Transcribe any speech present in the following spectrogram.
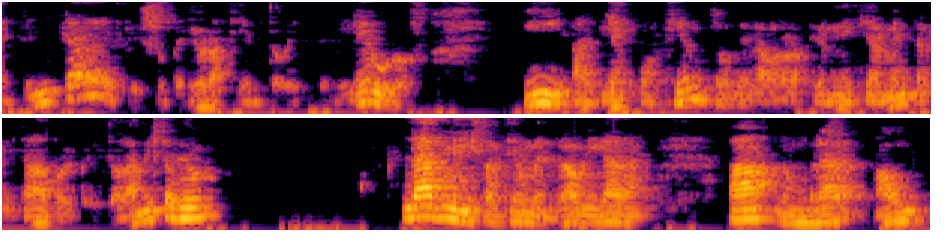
es decir, superior a 120.000 100.000 euros y al 10% de la valoración inicialmente realizada por el perito de la Administración, la Administración vendrá obligada a nombrar a un,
